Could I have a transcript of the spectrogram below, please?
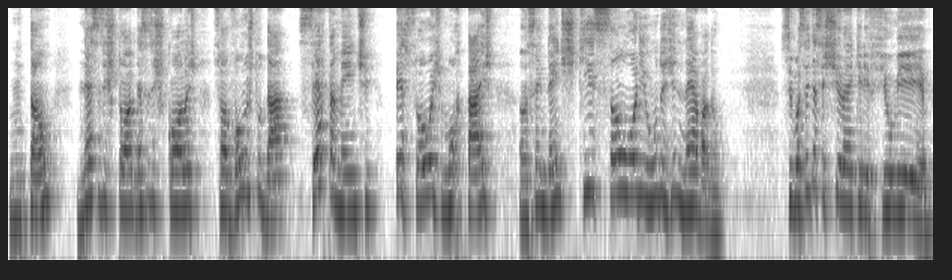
Então, nessas, nessas escolas só vão estudar, certamente, pessoas mortais ascendentes que são oriundas de Nébado. Se vocês assistiram aí aquele filme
